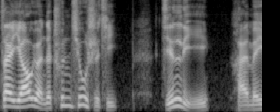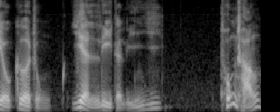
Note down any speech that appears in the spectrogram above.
在遥远的春秋时期。锦鲤还没有各种艳丽的鳞衣，通常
